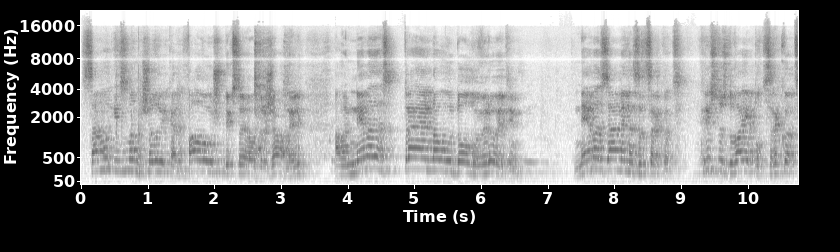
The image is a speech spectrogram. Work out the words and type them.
Само измъмна, що да ви кажа, фала Богу, ще се е одръжала, нели? Ама няма да трае много дълго, верувайте ми. Нема замена за църквата. Христос довага по църквата.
